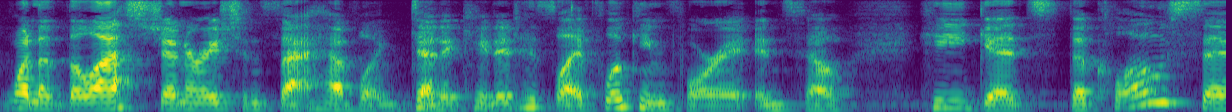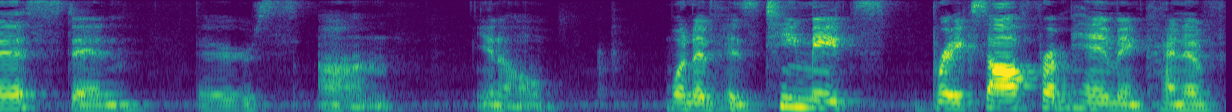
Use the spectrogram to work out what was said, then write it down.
one of the last generations that have like dedicated his life looking for it. And so he gets the closest and there's um, you know, one of his teammates breaks off from him and kind of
